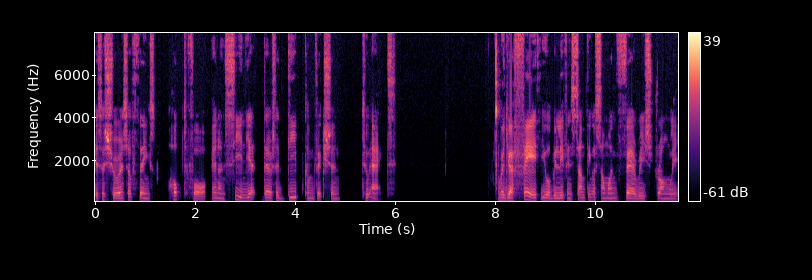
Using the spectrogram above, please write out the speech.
is assurance of things hoped for and unseen, yet there's a deep conviction to act. When you have faith, you will believe in something or someone very strongly.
